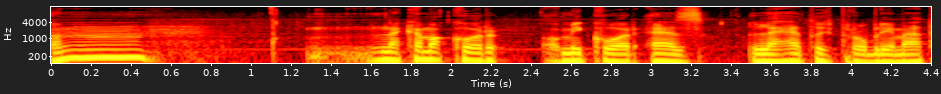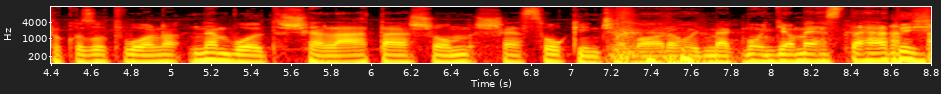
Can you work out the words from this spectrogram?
Um, nekem akkor, amikor ez lehet, hogy problémát okozott volna, nem volt se látásom, se szókincsem arra, hogy megmondjam ezt, tehát így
